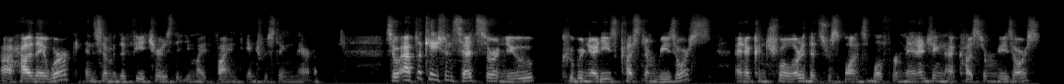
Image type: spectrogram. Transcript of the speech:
uh, how they work, and some of the features that you might find interesting there. So application sets are a new Kubernetes custom resource and a controller that's responsible for managing that custom resource,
